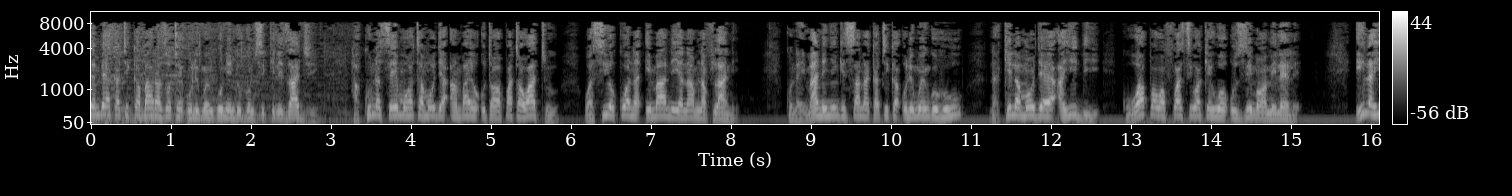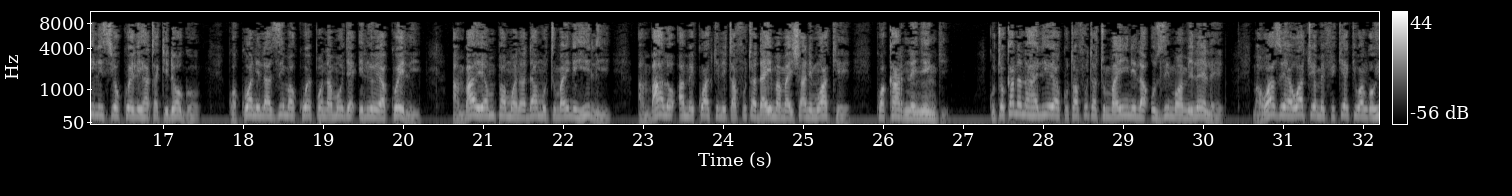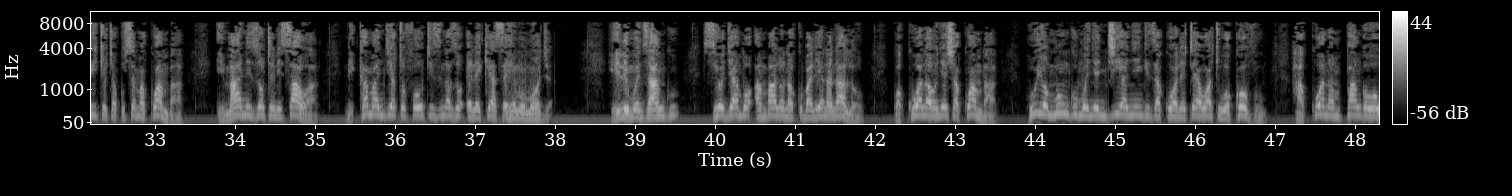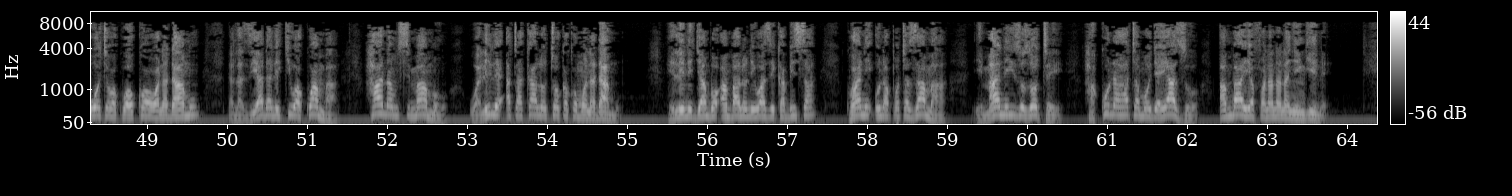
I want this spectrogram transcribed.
unapotembea katika bara zote ulimwenguni ndugu msikilizaji hakuna sehemu hata moja ambayo utawapata watu wasiokuwa na imani ya namna fulani. Kuna imani nyingi sana katika ulimwengu huu na kila moja ya ahidi kuwapa wafuasi wake huo uzima wa milele. Ila hili siyo kweli hata kidogo kwa kuwa ni lazima kuwepo na moja iliyo ya kweli ambayo yampa mwanadamu tumaini hili ambalo amekuwa akilitafuta daima maishani mwake kwa karne nyingi kutokana na hali hiyo ya kutafuta tumaini la uzima wa milele mawazo ya watu yamefikia kiwango hicho cha kusema kwamba imani zote ni sawa ni kama njia tofauti zinazoelekea sehemu moja. Hili mwenzangu siyo jambo ambalo nakubaliana nalo kwa kuwa laonyesha kwamba huyo mungu mwenye njia nyingi za kuwaletea watu wokovu hakuwa na mpango wowote wa kuwaokoa wanadamu na la ziada likiwa kwamba hana msimamo wa lile atakalotoka kwa mwanadamu hili ni jambo ambalo ni wazi kabisa kwani unapotazama imani hizo zote hakuna hata moja yazo ambayo yafanana na nyingine.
